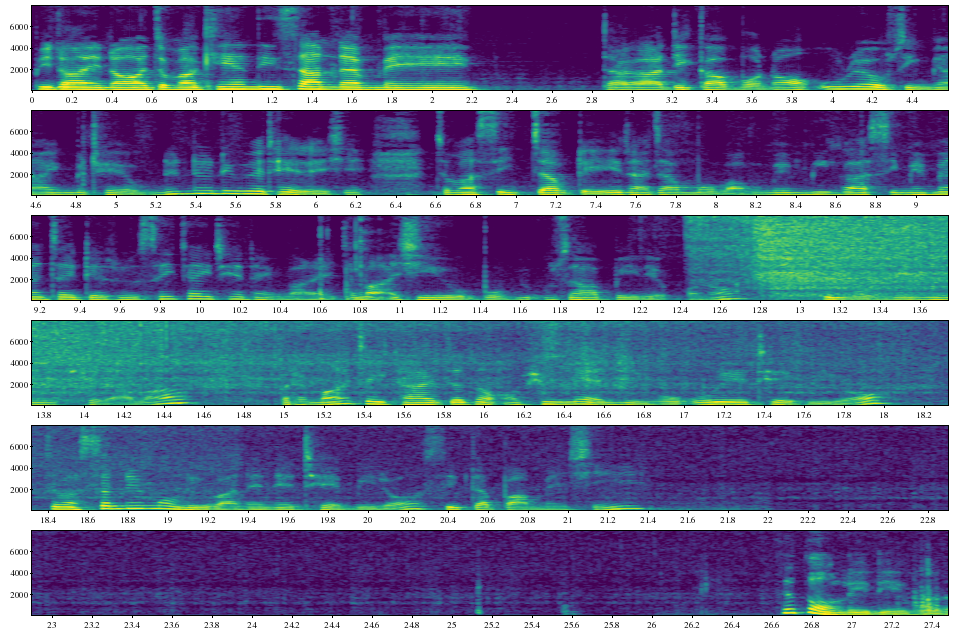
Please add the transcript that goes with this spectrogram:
ပြီးတော့ရင်တော့ကျွန်မခရမ်းသီးစားနဲ့မယ် ဒါကအဓိကပေါ့နော်ဥရုပ်စီအများကြီးမထည့်ဘူးနည်းနည်းလေးပဲထည့်တယ်ရှင်ကျမစီကြောက်တယ်ဒါကြောင့်မို့ပါဘူးမမီကစီမင်းမြတ်ကြိုက်တယ်ဆိုစိတ်ကြိုက်ထည့်နိုင်ပါတယ်ကျမအရေးကိုပို့ပြီးဦးစားပေးတယ်ပေါ့နော်စီကိုနည်းနည်းထည့်တာပါပထမကြိတ်ထားတဲ့ကျတော့အဖြူနဲ့အနီကိုအိုးရဲထည့်ပြီးတော့ကျမစနစ်မုံလေးပါနည်းနည်းထည့်ပြီးတော့စီတက်ပါမယ်ရှင်သက်တော်လေးတွေကို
